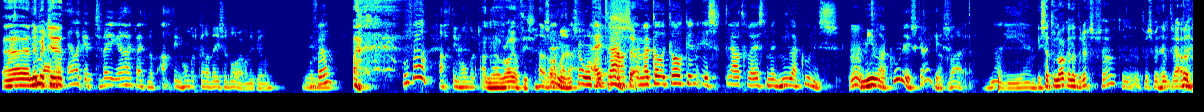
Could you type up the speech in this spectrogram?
Eh, krijgt nummertje... elke twee jaar krijgt hij nog 1800 Canadese dollar van die film. Hoeveel? Hoeveel? 1800. Aan eh, royalties. Zomaar, zomaar. Hey, trouwens, Macaulay Culkin is getrouwd geweest met Mila Kunis. Mila Kunis, kijk Dat is eens. waar, ja. Nou, die... eh, Die zat toen ook aan de drugs of zo? Toen, eh, toen ze met hem trouwde?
